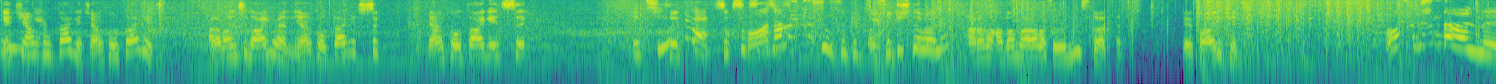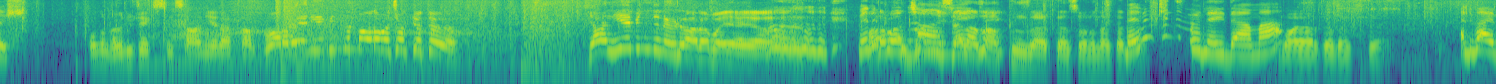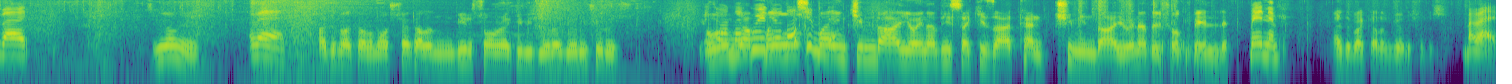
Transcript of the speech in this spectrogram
Geç yan koltuğa geç, yan koltuğa geç. Arabanın içi daha güvenli. Yan koltuğa geç, sık. Yan koltuğa geç, sık. Geçeyim Sık, de. sık, sık, O sık. adamı nasıl sıkacağım? Sık işte böyle. Araba, adamın arabası ölmüş zaten. Vefayı et. O adam da ölmüş. Oğlum öleceksin saniyeler kaldı. Bu arabaya niye bindin? Bu araba çok kötü. Ya niye bindin ölü arabaya ya? Arabanın canını sen azalttın zaten sonuna kadar. Benimki de öyleydi ama. Vay arkadaş ya. Hadi bay bay. Biliyor muyuz? Evet. Hadi bakalım hoşça kalın. Bir sonraki videoda görüşürüz. Yorum sonraki yapmayı videoda şimdi. unutmayın. Kim daha iyi oynadıysa ki zaten kimin daha iyi oynadığı çok belli. Benim. Hadi bakalım görüşürüz. Bay bay.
